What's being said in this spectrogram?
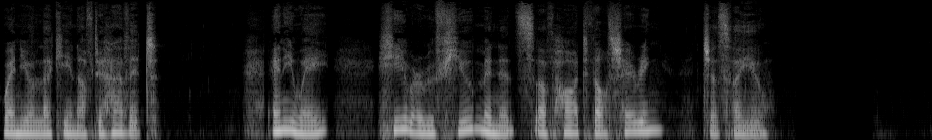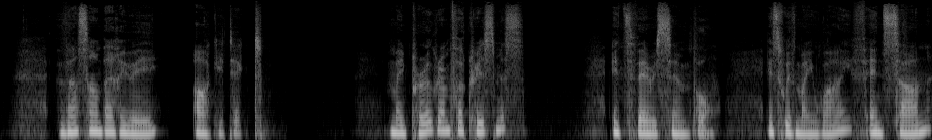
when you're lucky enough to have it. Anyway, here are a few minutes of heartfelt sharing just for you. Vincent Baruet, architect. My program for Christmas? It's very simple. It's with my wife and son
